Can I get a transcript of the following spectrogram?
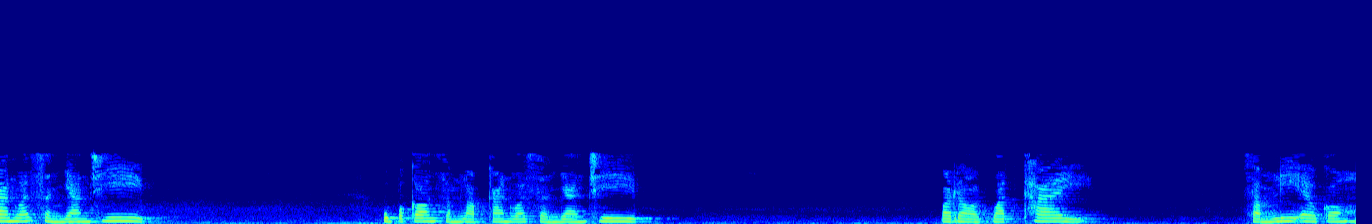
การวัดสัญญาณชีพ อุปกรณ์สำหรับการวัดสัญญาณชีพ ประหลอดวัดไข้ สำลีแอลกอฮ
